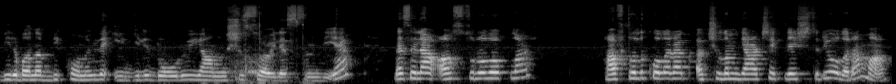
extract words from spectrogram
biri bana bir konuyla ilgili doğruyu yanlışı söylesin diye. Mesela astrologlar haftalık olarak açılım gerçekleştiriyorlar ama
